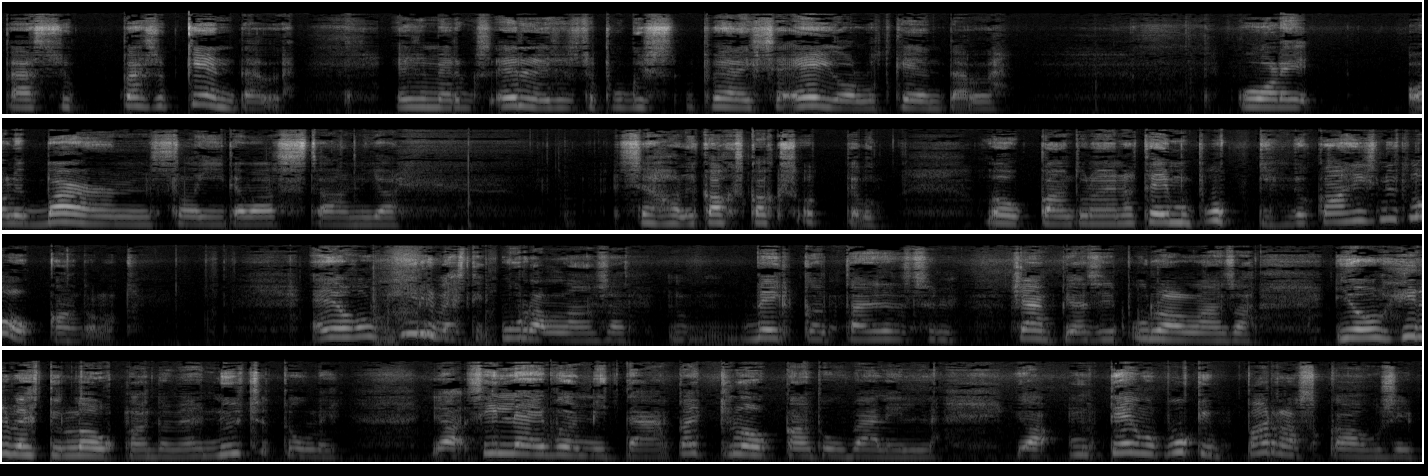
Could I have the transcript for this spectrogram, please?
päässyt, päässyt kentälle. Esimerkiksi edellisessä pelissä ei ollut kentällä, kun oli, oli Barnsleyta vastaan ja sehän oli 2-2 ottelu loukkaantuneena Teemu Pukki, joka on siis nyt loukkaantunut. Ei ollut hirveästi urallansa, Veikko tai Championship urallansa, ei ollut hirveästi loukkaantumia. Nyt se tuli. Ja sille ei voi mitään. Kaikki loukkaantuu välillä. Ja, mutta Teemu Pukin paras kausi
